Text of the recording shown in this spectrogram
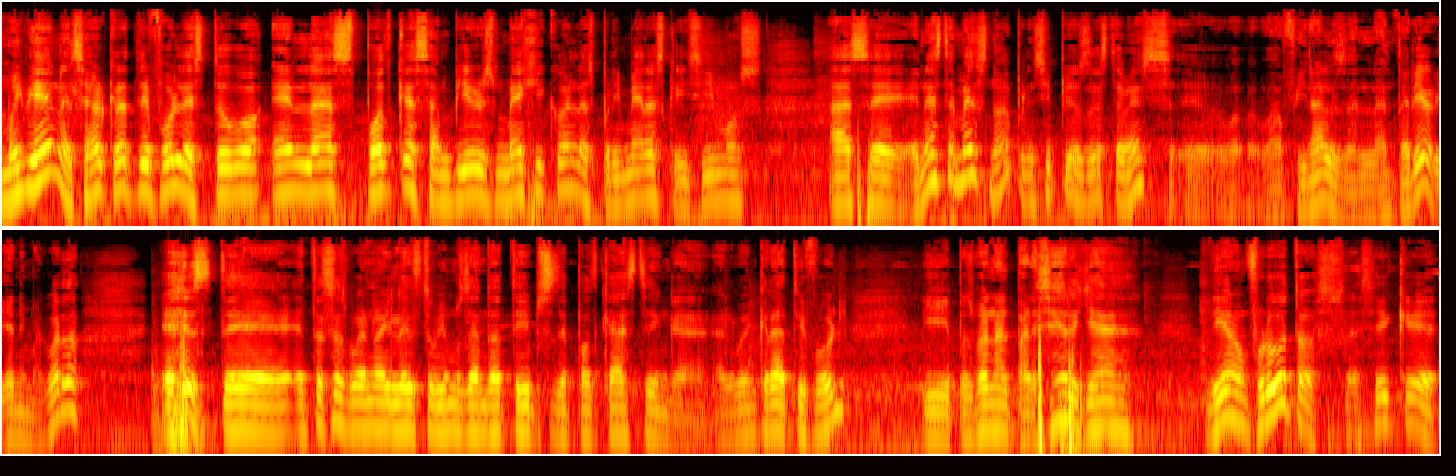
muy bien, el señor Creative Full estuvo en las Podcasts and Beers México, en las primeras que hicimos hace, en este mes, ¿no? A principios de este mes, eh, o, a finales del anterior, ya ni me acuerdo. Este, entonces, bueno, ahí le estuvimos dando tips de podcasting al buen Creativeful. Y pues bueno, al parecer ya dieron frutos. Así que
